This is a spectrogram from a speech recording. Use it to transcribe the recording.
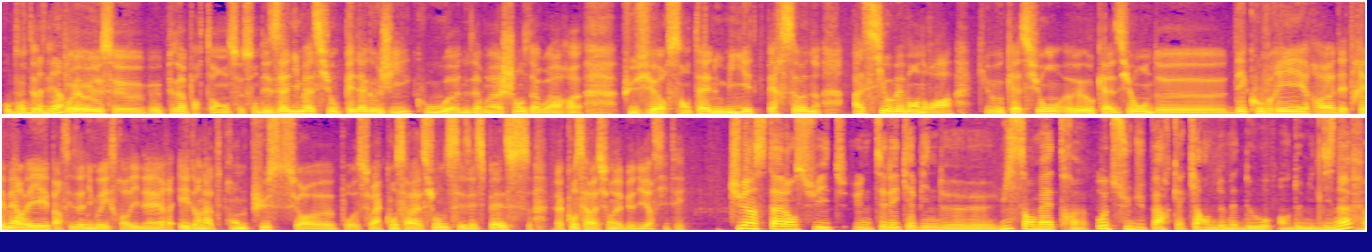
au monde, peut-être bien Oui, oui c'est euh, plus important. Ce sont des animations pédagogiques où euh, nous avons la chance d'avoir euh, plusieurs centaines ou milliers de personnes assis au même endroit qui ont occasion, occasion de découvrir, d'être émerveillés par ces animaux extraordinaires et d'en apprendre plus sur, sur la conservation de ces espèces, la conservation de la biodiversité. Tu installes ensuite une télécabine de 800 mètres au-dessus du parc, à 42 mètres de haut en 2019.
